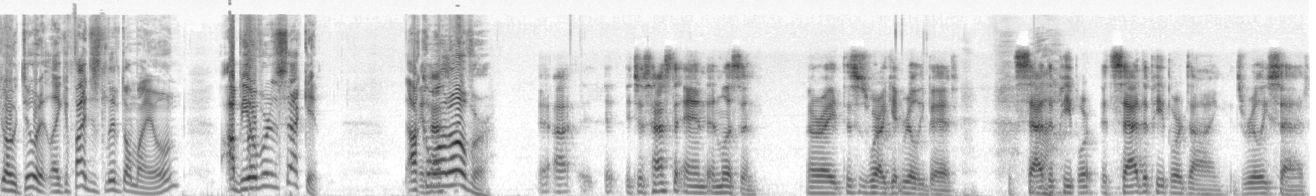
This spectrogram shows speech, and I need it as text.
go do it. Like if I just lived on my own, I'll be over in a second. I'll come on to- over. I, it, it just has to end. And listen, all right, this is where I get really bad. It's sad that people. Are, it's sad that people are dying. It's really sad,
